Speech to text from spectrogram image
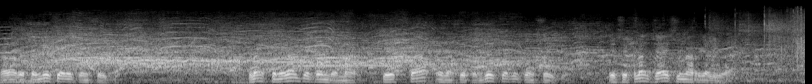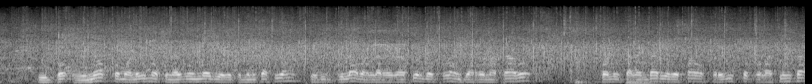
a la dependencia del Consejo. Plan General de Gondomar, que está en las dependencias del Consejo. Ese plan ya es una realidad. Y, no como leímos en algún medio de comunicación que vinculaban la redacción del plan ya rematado con el calendario de pagos previsto por la Junta,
